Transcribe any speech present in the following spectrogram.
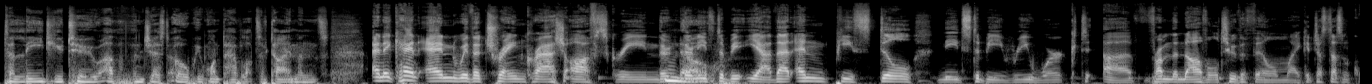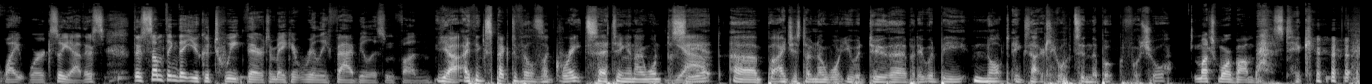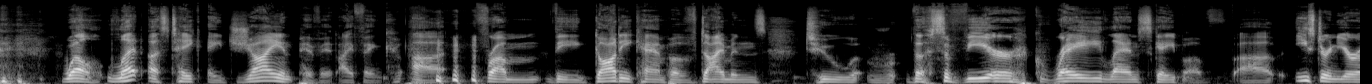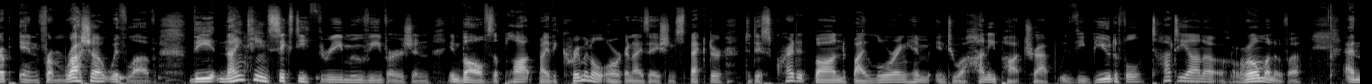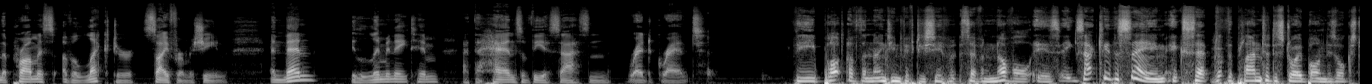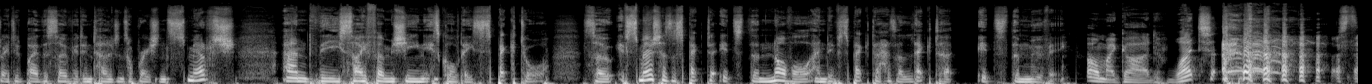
to lead you to other than just, oh, we want to have lots of diamonds. And it can't end with a train crash off screen. There, there needs to be, yeah, that end piece still needs to be reworked, uh, from the novel to the film. Like, it just doesn't quite work. So yeah, there's, there's something that you could tweak there to make it really fabulous and fun. Yeah, I think Spectreville's a great setting and I want to Yeah. see it. Uh, but I just don't know what you would do there, but it would be not exactly what's in the book for sure. Much more bombastic. Well, let us take a giant pivot, I think, uh, from the gaudy camp of diamonds to r- the severe gray landscape of uh, Eastern Europe in From Russia with Love. The 1963 movie version involves a plot by the criminal organization Spectre to discredit Bond by luring him into a honeypot trap with the beautiful Tatiana Romanova and the promise of a Lektor cipher machine, and then eliminate him at the hands of the assassin Red Grant. The plot of the 1957 novel is exactly the same, except the plan to destroy Bond is orchestrated by the Soviet intelligence operation Smersh, and the cipher machine is called a Spektor. So if Smersh has a Spektor, it's the novel, and if Spectre has a Lektor, it's the movie. Oh my god, what?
